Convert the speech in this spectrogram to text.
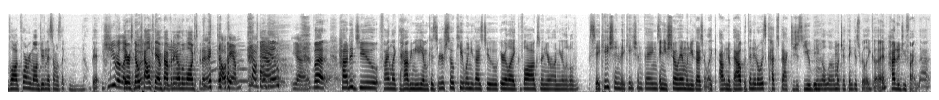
vlog for me while I'm doing this. I was like, no, bitch. You were like, there's no what? cal cam happening on the vlog today. Cal cam. Cal cam. cam. Yeah. But how did you find like the happy medium? Because you're so cute when you guys do your like vlogs when you're on your little staycation, vacation things, and you show him when you guys are like out and about. But then it always cuts back to just you being mm-hmm. alone, which I think is really good. How did you find that?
